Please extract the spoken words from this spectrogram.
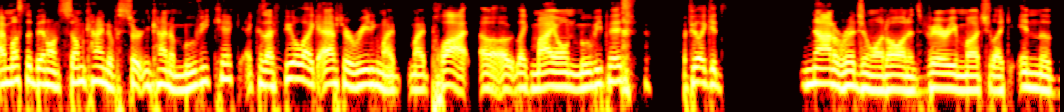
I must have been on some kind of certain kind of movie kick because I feel like after reading my my plot, uh, like my own movie pitch, I feel like it's not original at all, and it's very much like in the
